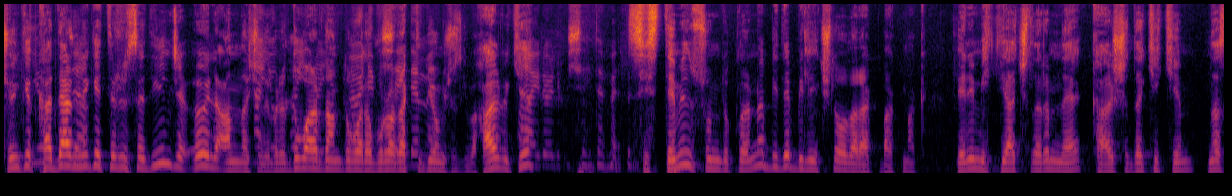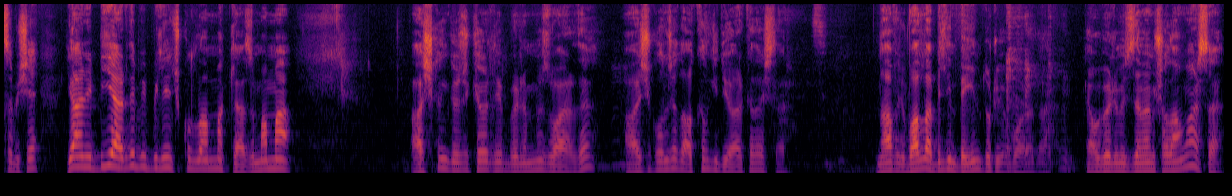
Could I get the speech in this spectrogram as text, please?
Çünkü kader ne hocam. getirirse deyince öyle anlaşılıyor. yok, Böyle hayır, duvardan hayır, duvara öyle bir şey vurarak demedim. gidiyormuşuz gibi. Halbuki Hayır öyle bir şey demedim. sistemin sunduklarına bir de bilinçli olarak bakmak. Benim ihtiyaçlarım ne? Karşıdaki kim? Nasıl bir şey? Yani bir yerde bir bilinç kullanmak lazım ama Aşkın Gözü Kör diye bir bölümümüz vardı. Aşık olunca da akıl gidiyor arkadaşlar. Ne yapıyor? Vallahi bildiğin beyin duruyor bu arada. Ya o bölümü izlememiş olan varsa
